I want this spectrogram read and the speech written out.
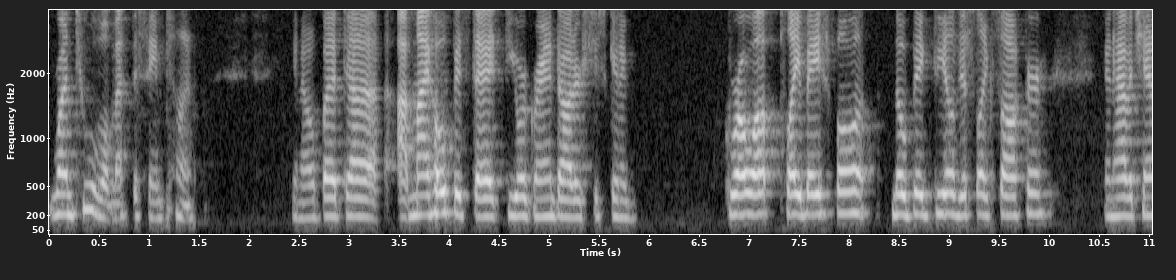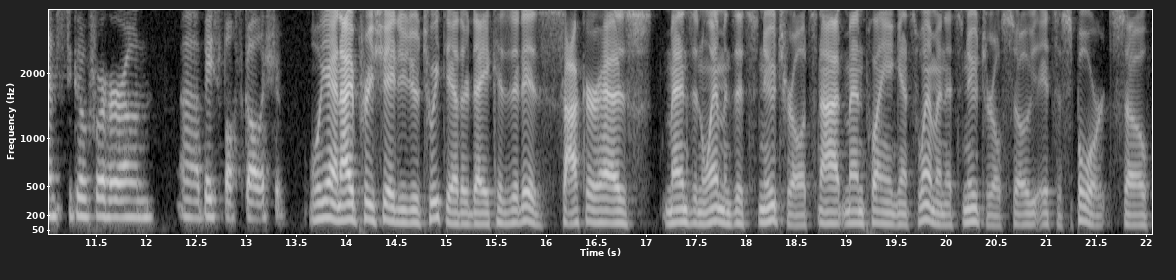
run two of them at the same time. You know, but uh, uh my hope is that your granddaughter's just going to grow up, play baseball, no big deal, just like soccer, and have a chance to go for her own uh, baseball scholarship. Well, yeah, and I appreciated your tweet the other day because it is soccer has men's and women's. It's neutral. It's not men playing against women. It's neutral. So it's a sport. So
